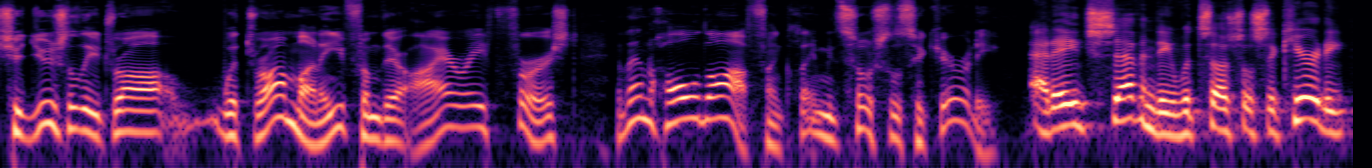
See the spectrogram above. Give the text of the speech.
should usually draw withdraw money from their IRA first and then hold off on claiming Social Security. At age 70 with Social Security,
